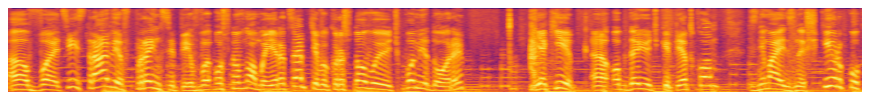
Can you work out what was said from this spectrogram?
В цій страві, в принципі, в основному її рецепті використовують помідори. Які е, обдають кип'ятком, знімають з них шкірку,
